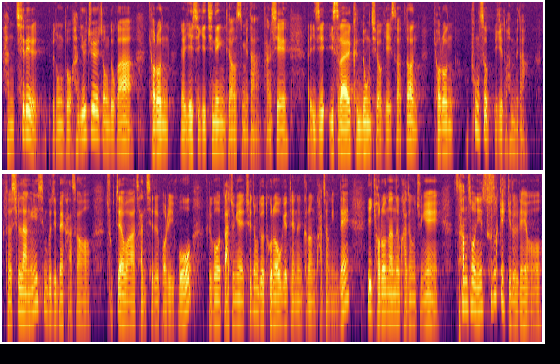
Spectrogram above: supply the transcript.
한 7일 요 정도 한 일주일 정도가 결혼 예식이 진행되었습니다. 당시에 이제 이스라엘 근동 지역에 있었던 결혼 풍습이기도 합니다. 그래서 신랑이 신부 집에 가서 축제와 잔치를 벌이고 그리고 나중에 최종적으로 돌아오게 되는 그런 과정인데 이 결혼하는 과정 중에 삼손이 수수께끼를 내요.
